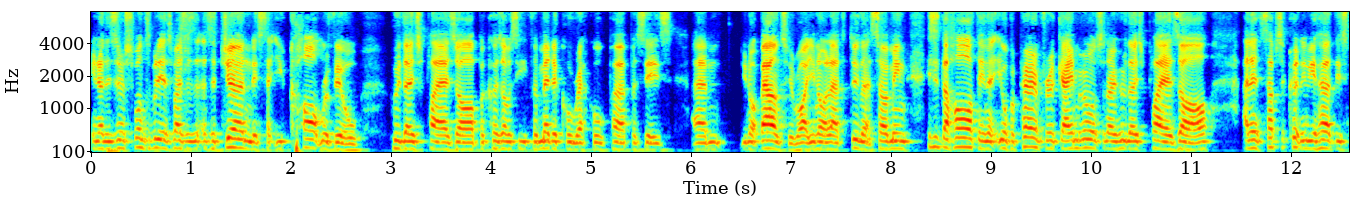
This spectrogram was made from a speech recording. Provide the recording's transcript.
you know, there's a responsibility, I suppose, as, as, a journalist that you can't reveal who those players are because obviously for medical record purposes, um, you're not bound to, right? You're not allowed to do that. So, I mean, this is the hard thing that you're preparing for a game. Everyone wants to know who those players are. And then subsequently, we heard this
